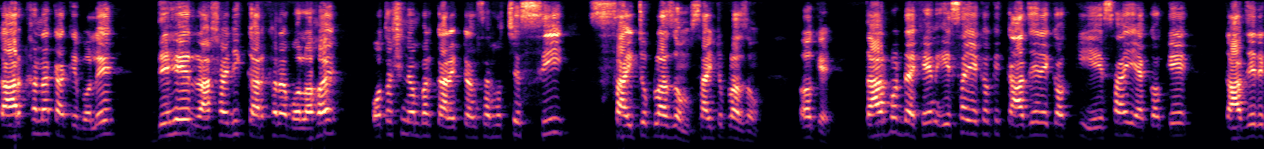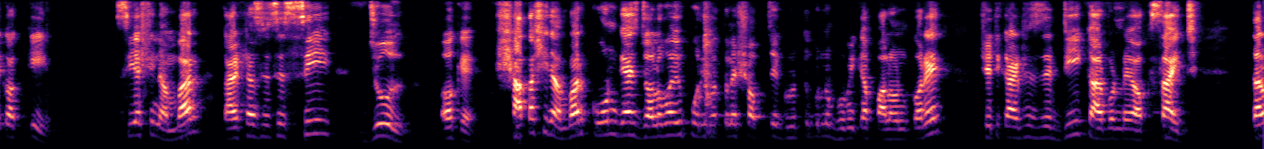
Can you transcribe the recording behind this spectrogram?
কারখানা কাকে বলে? দেহের রাসায়নিক কারখানা বলা হয়। পঁচাশি নাম্বার কারেক্ট আনসার হচ্ছে সি সাইটোপ্লাজম সাইটোপ্লাজম ওকে তারপর দেখেন এসআই এককে কাজের একক কি? এসআই এককে কাজের একক কি? ছিয়াশি number correct answer C joule জুল। ওকে সাতাশি নাম্বার, কোন গ্যাস জলবায়ু পরিবর্তনের সবচেয়ে গুরুত্বপূর্ণ ভূমিকা পালন করে? সেটি কারেক্ট হচ্ছে ডি কার্বন ডাই অক্সাইড তার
